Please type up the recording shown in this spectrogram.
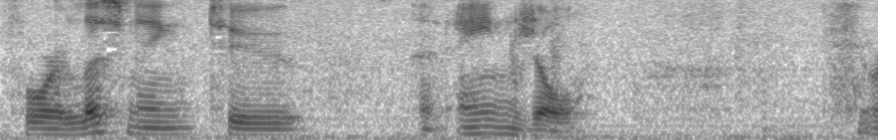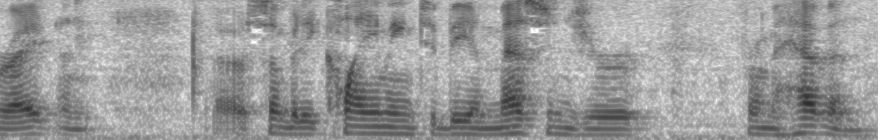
For listening to an angel, right? And uh, somebody claiming to be a messenger from heaven.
